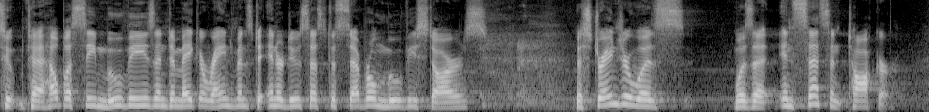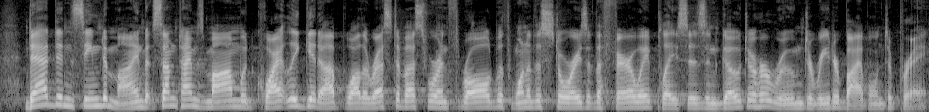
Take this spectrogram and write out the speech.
to, to help us see movies and to make arrangements to introduce us to several movie stars. The stranger was was an incessant talker. Dad didn't seem to mind, but sometimes mom would quietly get up while the rest of us were enthralled with one of the stories of the faraway places and go to her room to read her Bible and to pray.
